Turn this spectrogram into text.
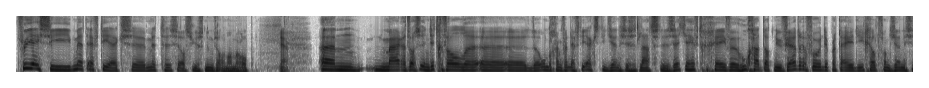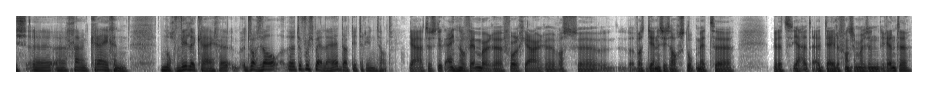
FreeAC, met FTX, uh, met Celsius, noem ze allemaal maar op. Ja. Um, maar het was in dit geval uh, uh, de ondergang van FTX die Genesis het laatste zetje heeft gegeven. Hoe gaat dat nu verder voor de partijen die geld van Genesis uh, gaan krijgen, nog willen krijgen? Het was wel te voorspellen hè, dat dit erin zat. Ja, het is natuurlijk eind november vorig jaar was, was Genesis al gestopt met, met het, ja, het uitdelen van zeg maar, zijn rente.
